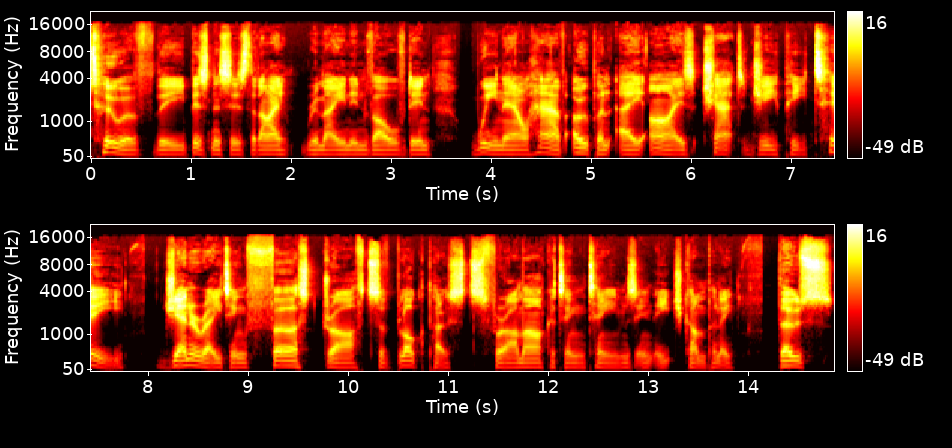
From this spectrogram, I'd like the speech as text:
two of the businesses that I remain involved in, we now have OpenAI's ChatGPT generating first drafts of blog posts for our marketing teams in each company. Those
